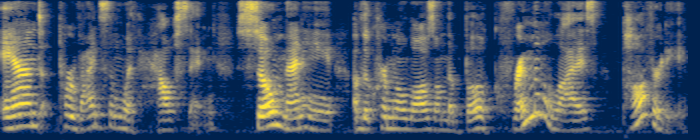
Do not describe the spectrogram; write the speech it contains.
And provides them with housing. So many of the criminal laws on the book criminalize poverty.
